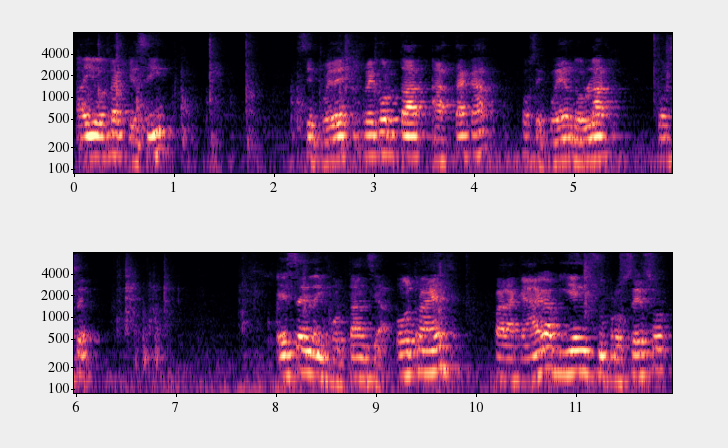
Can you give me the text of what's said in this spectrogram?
Hay otra que sí se puede recortar hasta acá o se pueden doblar. Entonces esa es la importancia. Otra es para que haga bien su proceso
